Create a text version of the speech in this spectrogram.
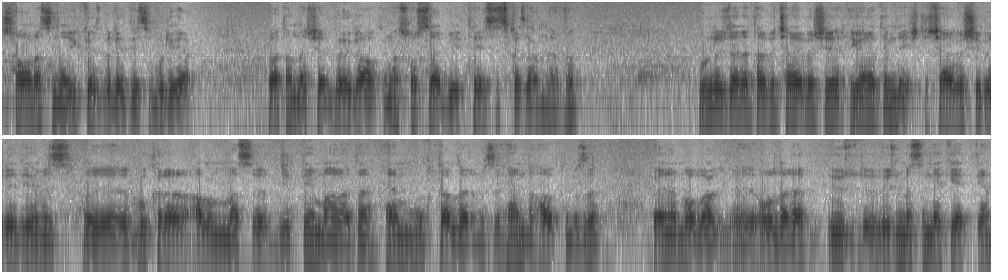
Sonrasında İlköz Belediyesi buraya vatandaşa, bölge halkına sosyal bir tesis kazandırdı. Bunun üzerine tabii Çaybaşı yönetim değişti. Çaybaşı Belediye'miz e, bu karar alınması ciddi manada hem muhtarlarımızı hem de halkımızı önemli e, olarak üzdü. Üzmesindeki etken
